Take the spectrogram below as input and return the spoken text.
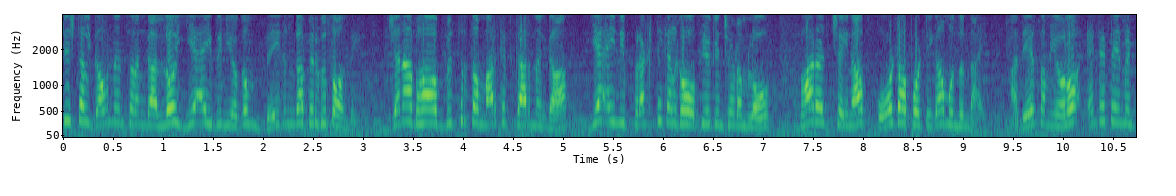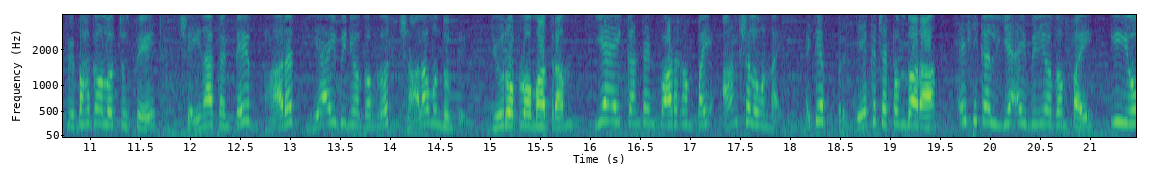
digital governance రంగాల్లో ఏఐ వినియోగం వేగంగా పెరుగుతోంది. జనాభా విస్తృత మార్కెట్ కారణంగా ఏఐని ప్రాక్టికల్గా ఉపయోగించడంలో భారత్ చైనా పోటాపోటీగా ముందున్నాయి. అదే సమయంలో ఎంటర్టైన్మెంట్ విభాగంలో చూస్తే చైనా కంటే భారత్ ఏఐ వినియోగంలో చాలా ముందుంది. యూరోప్లో మాత్రం ఏఐ కంటెంట్ వాడకంపై ఆంక్షలు ఉన్నాయి. అయితే ప్రత్యేక చట్టం ద్వారా ఎథికల్ ఏఐ వినియోగంపై ఈయూ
